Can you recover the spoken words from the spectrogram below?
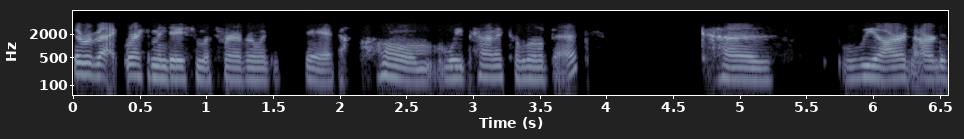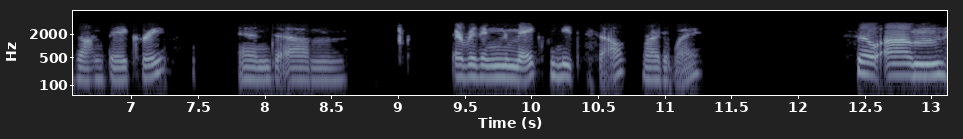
the re- recommendation was for everyone to stay at home, we panicked a little bit because we are an artisan bakery, and um, everything we make we need to sell right away. So, um,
